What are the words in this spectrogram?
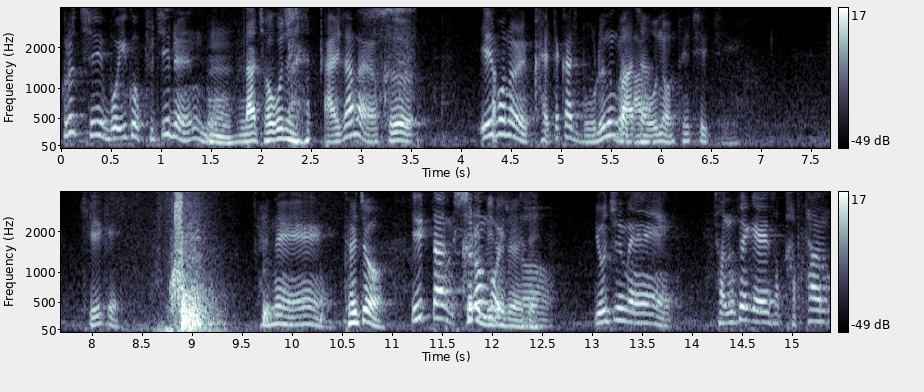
그렇지. 뭐 이거 구질은 뭐 음, 나 저구질 알잖아요. 그 1번을 갈 때까지 모르는 거야. 맞아. 나 오늘 어떻게 칠지. 길게. 되네. 되죠. 일단 그런 거 밀어줘야 있어. 요즘에 전 세계에서 핫한,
